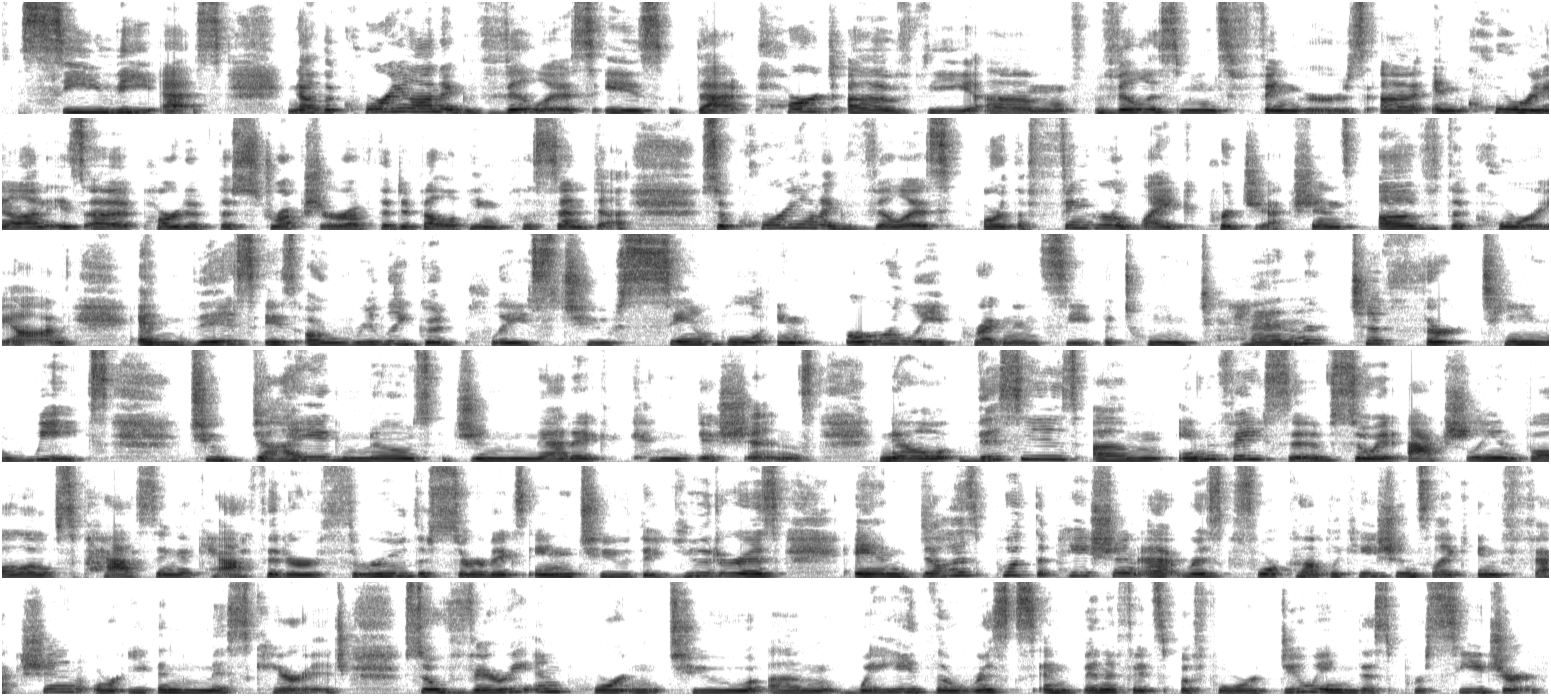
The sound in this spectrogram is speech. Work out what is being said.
CVS. Now, the chorionic villus is that part of the um, villus means fingers, uh, and chorion is a part of the structure of the developing placenta. So, chorionic villus are the finger like projections of the chorion, and this is a really good place to sample in early pregnancy between 10 to 13 weeks to diagnose genetic conditions. Now, this is um, invasive so it actually involves passing a catheter through the cervix into the uterus and does put the patient at risk for complications like infection or even miscarriage. So very important to um, weigh the risks and benefits before doing this procedure.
